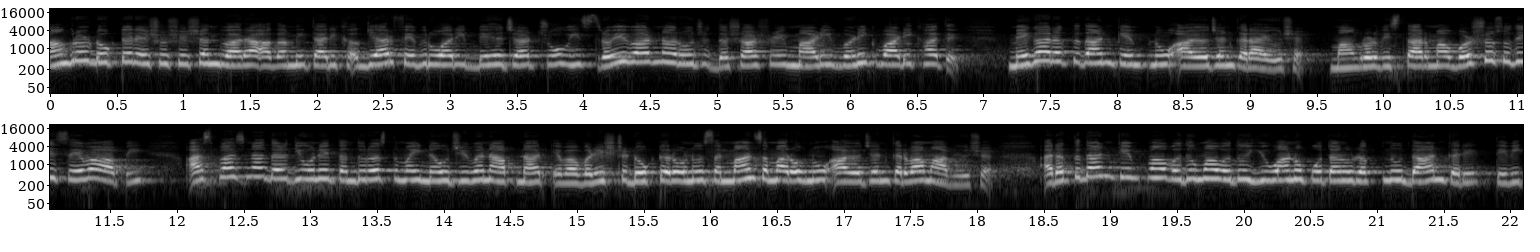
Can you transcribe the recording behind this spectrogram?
માંગરોળ ડોક્ટર એસોસિએશન દ્વારા આગામી તારીખ અગિયાર ફેબ્રુઆરી બે હજાર ચોવીસ રવિવારના રોજ દશાશ્રી માળી વણિકવાડી ખાતે મેગા રક્તદાન કેમ્પનું આયોજન કરાયું છે. માંગરોળ વિસ્તારમાં વર્ષો સુધી સેવા આપી આસપાસના દર્દીઓને તંદુરસ્તમય નવજીવન આપનાર એવા વરિષ્ઠ ડોક્ટરોનું સન્માન સમારોહનું આયોજન કરવામાં આવ્યું છે. આ રક્તદાન કેમ્પમાં વધુમાં વધુ યુવાનો પોતાનું રક્તનું દાન કરે તેવી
